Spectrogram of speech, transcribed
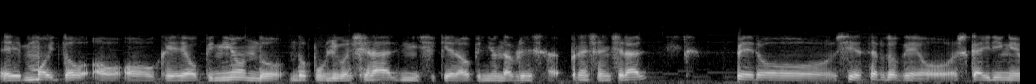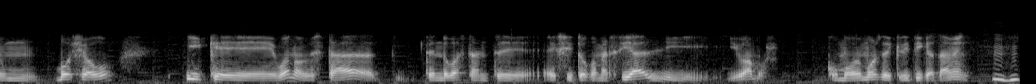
eh, moito o, o que é a opinión do, do público en xeral, ni siquiera a opinión da prensa, prensa en xeral, pero si sí é certo que o Skyrim é un bo xogo e que, bueno, está tendo bastante éxito comercial e, e vamos, como vemos de crítica tamén. Uh -huh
